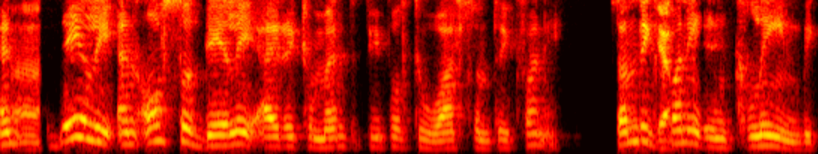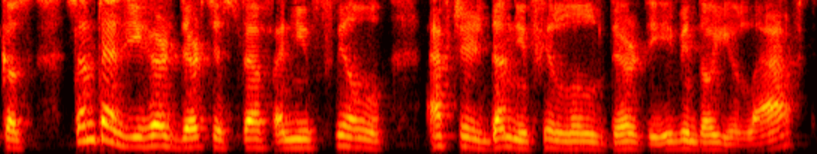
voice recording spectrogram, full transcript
And uh, daily, and also daily, I recommend people to watch something funny something yep. funny and clean because sometimes you hear dirty stuff and you feel after you're done you feel a little dirty even though you laughed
